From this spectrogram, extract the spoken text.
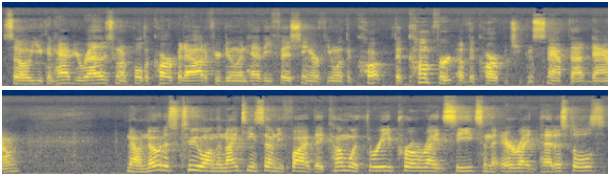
So you can have your rather, you want to pull the carpet out if you're doing heavy fishing or if you want the, the comfort of the carpet, you can snap that down. Now notice too on the 1975, they come with three Pro Ride seats and the Air Ride pedestals.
